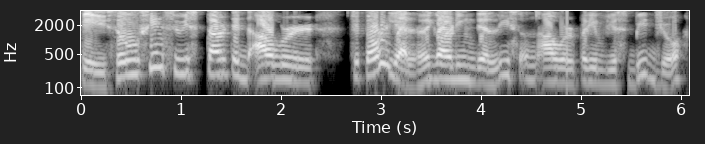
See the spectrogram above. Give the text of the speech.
Okay, so since we started our tutorial regarding the list on our previous video,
